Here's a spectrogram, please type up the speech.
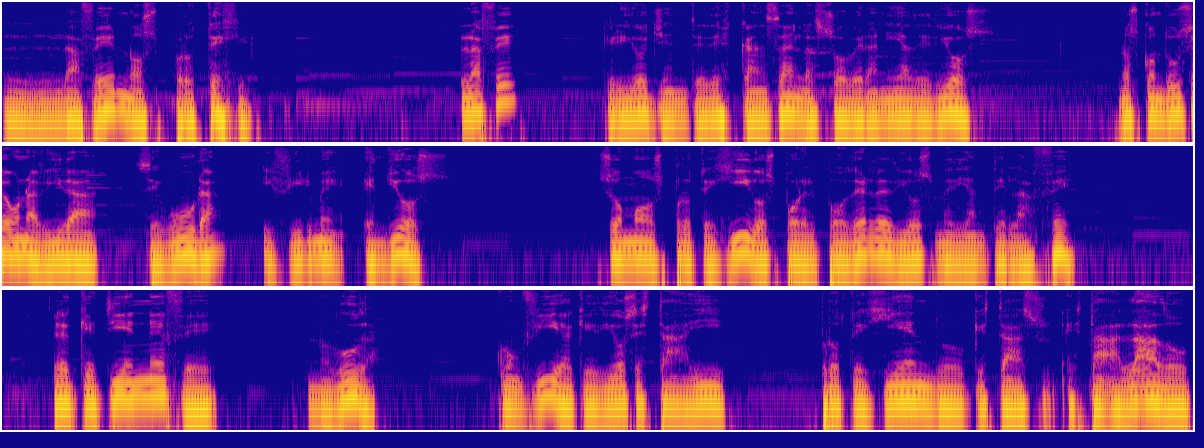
la fe nos protege. La fe, querido oyente, descansa en la soberanía de Dios. Nos conduce a una vida segura y firme en Dios. Somos protegidos por el poder de Dios mediante la fe. El que tiene fe no duda, confía que Dios está ahí protegiendo, que está, está al lado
